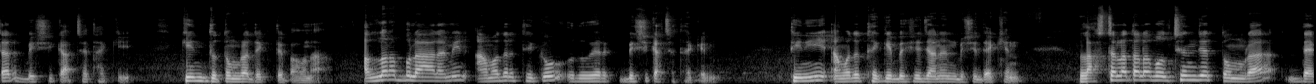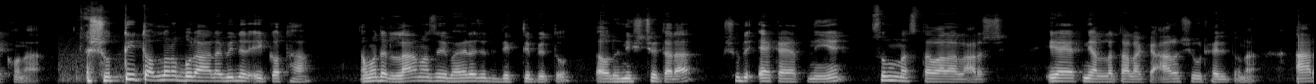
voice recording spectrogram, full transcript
তার বেশি কাছে থাকি। কিন্তু তোমরা দেখতে পাও না। আল্লাহ রাব্বুল আলামিন আমাদের থেকেও রুহের বেশি কাছে থাকেন। তিনি আমাদের থেকে বেশি জানেন, বেশি দেখেন। লাস্ট আল্লাহ তালা বলছেন যে, তোমরা দেখো না। সত্যিই তো আল্লাহ রাব্বুল আলমিনের এই কথা আমাদের লা মাঝে ভাইরা যদি দেখতে পেত, তাহলে নিশ্চয়ই তারা শুধু এক আয়াত নিয়ে সুম্মাস্তাওয়াল আল আরশ, এই আয়াত নিয়ে আল্লাহ তালাকে আরশে উঠাই দিত না। আর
